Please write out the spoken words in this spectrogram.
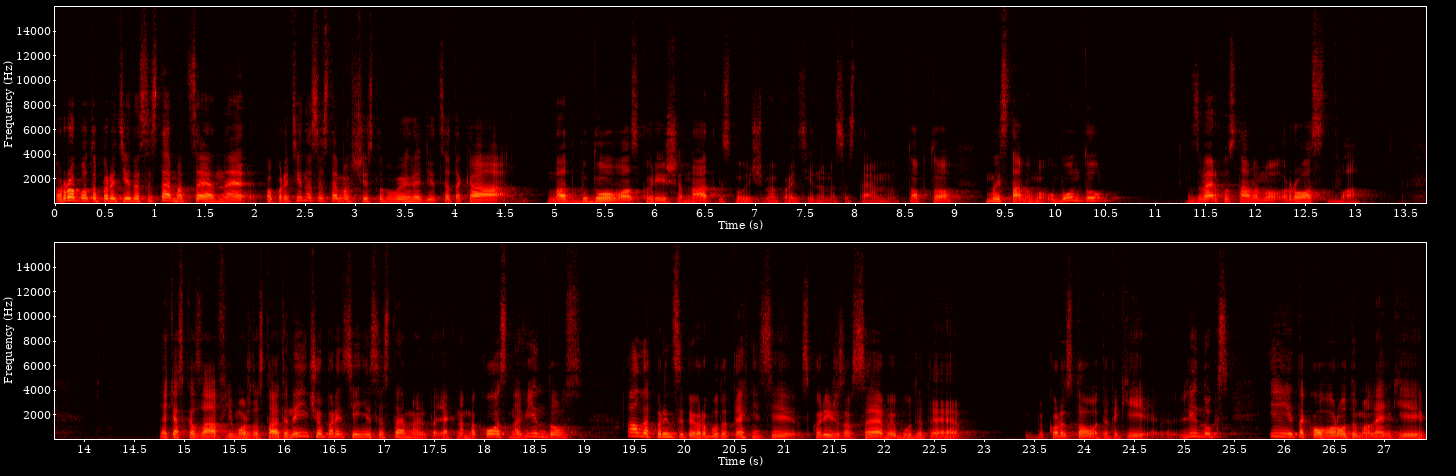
Робот-операційна система це не операційна система в чистому вигляді, це така надбудова скоріше над існуючими операційними системами. Тобто ми ставимо Ubuntu, зверху ставимо ROS 2. Як я сказав, її можна ставити на інші операційні системи, як на macOS, на Windows. Але, в принципі, в робототехніці, скоріш за все, ви будете використовувати такі Linux і такого роду маленькі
